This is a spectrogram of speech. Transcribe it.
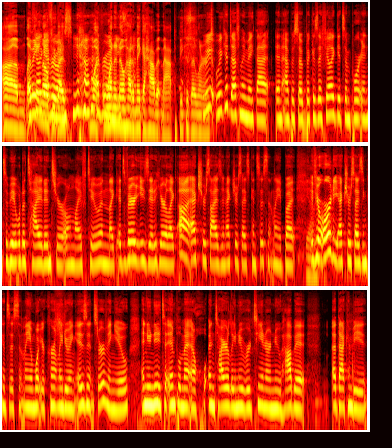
um, let me like know if you guys yeah, want, want to know how to make a habit map because I learned. We, we could definitely make that an episode because I feel like it's important to be able to tie it into your own life too. And like, it's very easy to hear like, ah, exercise and exercise consistently. But Yeah. if you're already exercising consistently and what you're currently doing isn't serving you and you need to implement an entirely new routine or new habit, uh, that can be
